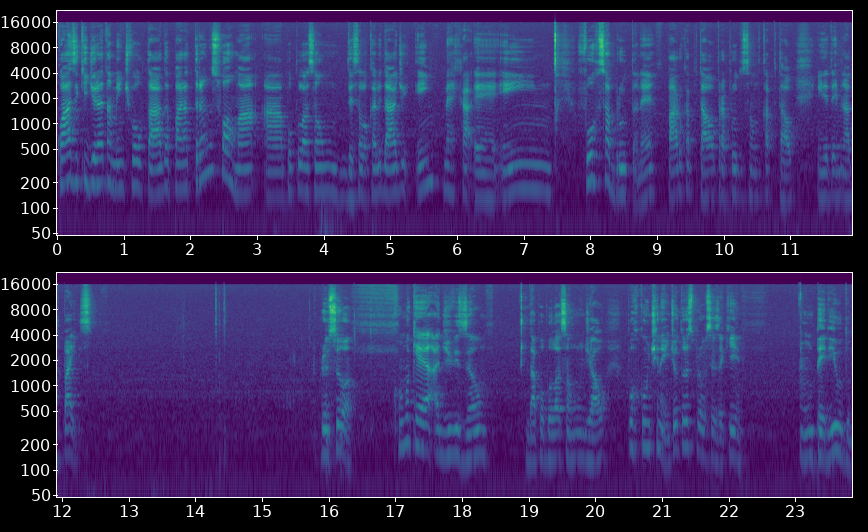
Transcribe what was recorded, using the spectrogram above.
quase que diretamente voltada para transformar a população dessa localidade em, é, em força bruta, né? Para o capital, para a produção do capital em determinado país. Professor, como que é a divisão da população mundial por continente. Eu trouxe para vocês aqui um período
